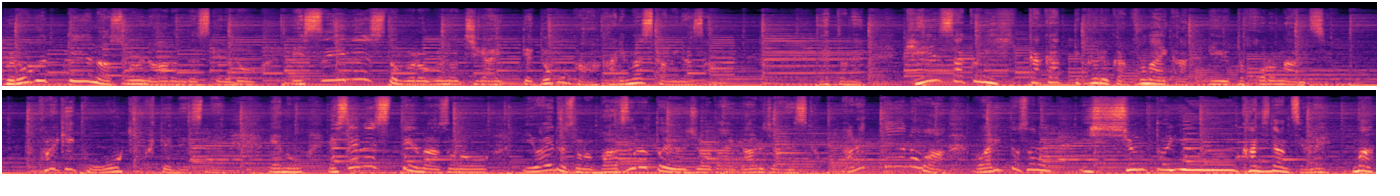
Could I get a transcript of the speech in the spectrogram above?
ブログっていうのはそういうのあるんですけれど SNS とブログの違いってどこか分かりますか？皆さん。えっとね検索に引っかかってくるか来ないかっていうところなんですよ。これ結構大きくてですね。あの SNS っていうのはそのいわゆるそのバズるという状態があるじゃないですか。あれっていうのは割とその一瞬という感じなんですよね。まあ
